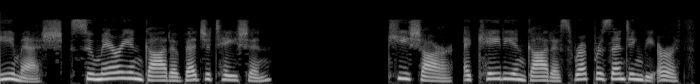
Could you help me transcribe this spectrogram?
Emesh, Sumerian god of vegetation. Kishar, Akkadian goddess representing the earth.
